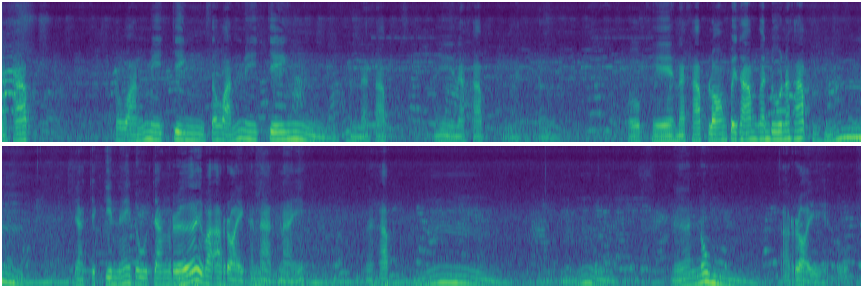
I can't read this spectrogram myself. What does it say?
นะครับ สวรรค์มีจริง สวรรค์มีจริงนะครับ นี่นะครับโอเคนะครับ ลองไปทำกันดูนะครับอยากจะกินให้ดูจังเลยว่าอร่อยขนาดไหนนะครับเนื้อนุ่มอร่อยโอเค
